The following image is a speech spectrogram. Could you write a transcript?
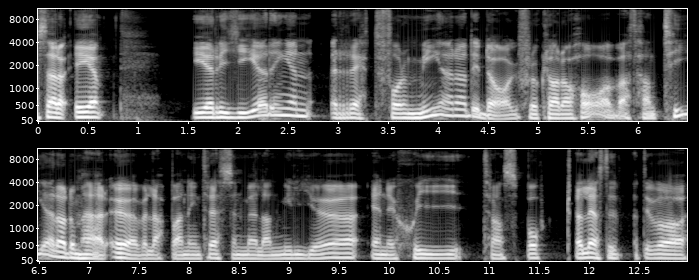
så här då, är, är regeringen rätt formerad idag för att klara av att hantera de här överlappande intressen mellan miljö, energi, transport Jag läste att det var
